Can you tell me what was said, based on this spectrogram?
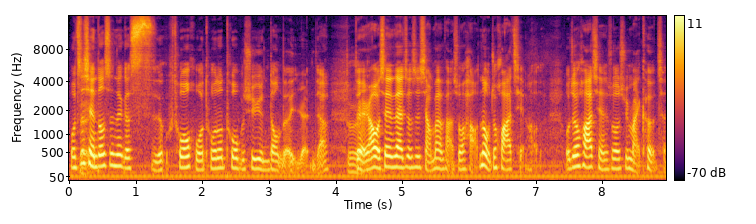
我之前都是那个死拖活拖都拖不去运动的人，这样对。然后我现在就是想办法说好，那我就花钱好了，我就花钱说去买课程，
